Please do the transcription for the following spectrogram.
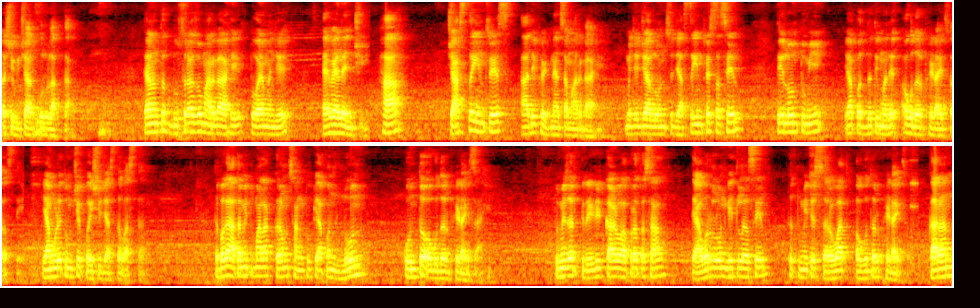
असे विचार करू लागता. त्यानंतर दुसरा जो मार्ग आहे तो आहे म्हणजे ॲव्हॅलेंची हा जास्त इंटरेस्ट आधी फेडण्याचा मार्ग आहे. म्हणजे ज्या लोनचं जास्त इंटरेस्ट असेल ते लोन तुम्ही या पद्धतीमध्ये अगोदर फेडायचं असते. यामुळे तुमचे पैसे जास्त वाचतात. तर बघा आता मी तुम्हाला क्रम सांगतो की आपण लोन कोणतं अगोदर फेडायचं आहे. तुम्ही जर क्रेडिट कार्ड वापरत असाल त्यावर लोन घेतलं असेल तर तुम्ही ते सर्वात अगोदर फेडायचं. कारण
